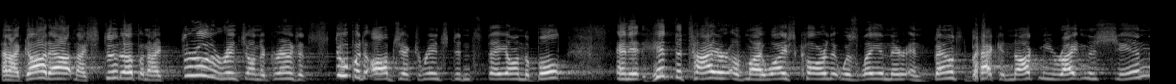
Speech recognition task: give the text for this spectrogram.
And I got out, and I stood up, and I threw the wrench on the ground. That stupid object wrench didn't stay on the bolt, and it hit the tire of my wife's car that was laying there and bounced back and knocked me right in the shin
